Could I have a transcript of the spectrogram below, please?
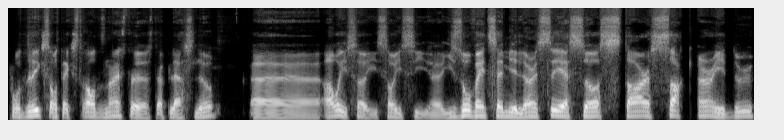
pour dire qu'ils sont extraordinaires, cette, place-là. ah oui, ça, ils sont ici. ISO 27001, CSA, STAR, SOC 1 et 2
